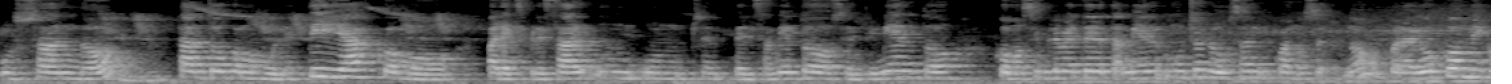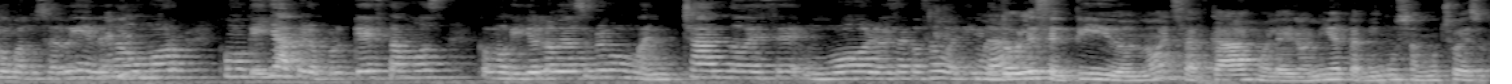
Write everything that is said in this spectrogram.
usando, tanto como muletillas, como para expresar un, un pensamiento o sentimiento, como simplemente también muchos lo usan cuando se, ¿no? Para algo cómico, cuando se ríen, les da humor, como que ya, pero ¿por qué estamos, como que yo lo veo siempre como manchando ese humor o esa cosa bonita? el doble sentido, ¿no? El sarcasmo, la ironía también usan mucho eso.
